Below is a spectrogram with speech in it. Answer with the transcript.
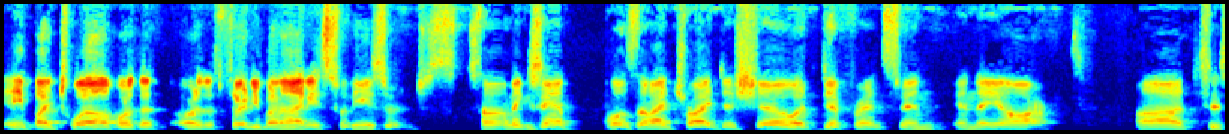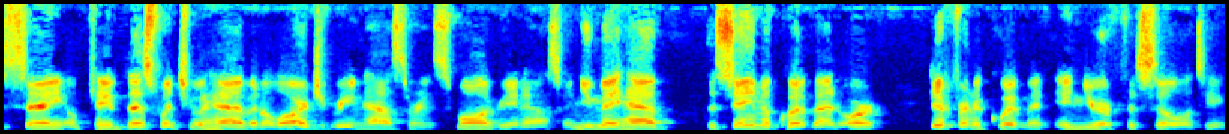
8 by 12 or the or the 30 by 90. So these are just some examples that I tried to show a difference in, and they are uh, to say, okay, this what you have in a large greenhouse or in a small greenhouse. And you may have the same equipment or different equipment in your facility.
